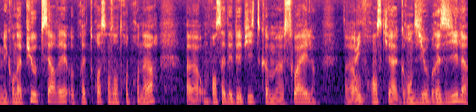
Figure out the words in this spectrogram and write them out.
mais qu'on a pu observer auprès de 300 entrepreneurs. on pense à des pépites comme Swile en France qui a grandi au Brésil,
